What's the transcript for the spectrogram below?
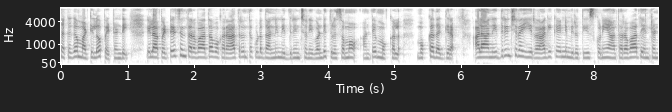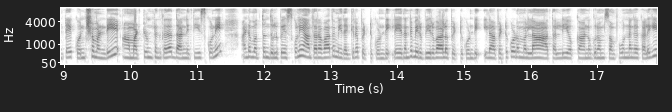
చక్కగా మట్టిలో పెట్టండి. ఇలా పెట్టేసిన తర్వాత ఒక రాత్రంతా కూడా దాన్ని నిద్రించనివ్వండి. తులసమ్మ అంటే మొక్కలు మొక్క దగ్గర. అలా నిద్రించిన ఈ రాగికాయని మీరు తీసుకొని ఆ తర్వాత ఏంటంటే కొంచెం అండి ఆ మట్టి ఉంటుంది కదా దాన్ని తీసుకొని అంటే మొత్తం దులిపేసుకొని ఆ తర్వాత మీ దగ్గర పెట్టుకోండి. లేదంటే మీరు బీరువాలో పెట్టుకోండి. ఇలా పెట్టుకోవడం వల్ల ఆ తల్లి యొక్క అనుగ్రహం సంపూర్ణంగా కలిగి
